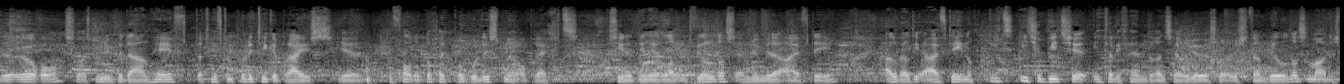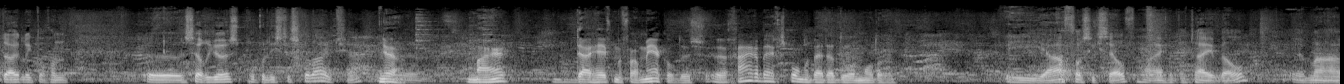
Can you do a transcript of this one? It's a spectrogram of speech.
de euro, zoals men nu gedaan heeft... dat heeft een politieke prijs. Je bevordert toch het populisme op rechts. We zien het in Nederland met Wilders en nu met de AFD. Alhoewel die AFD nog iets, ietsje beetje intelligenter en serieuzer is dan Wilders. Maar het is duidelijk toch een uh, serieus populistisch geluid. Ja, ja. Uh, maar daar heeft mevrouw Merkel dus uh, garen bij gesponnen bij dat doormodderen. Ja, voor zichzelf, haar eigen partij wel. Maar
